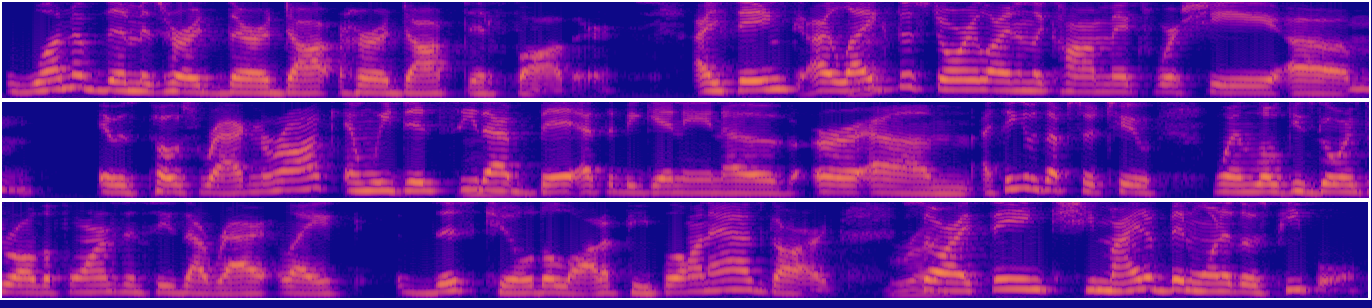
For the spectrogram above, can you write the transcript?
one of them is her their adopt her adopted father. I think I like the storyline in the comics where she um it was post Ragnarok and we did see that bit at the beginning of or um I think it was episode 2 when Loki's going through all the forms and sees that like this killed a lot of people on Asgard. So I think she might have been one of those people.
